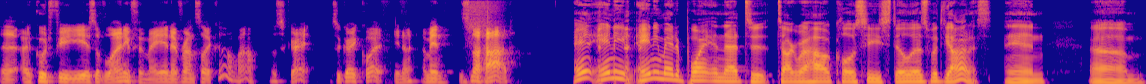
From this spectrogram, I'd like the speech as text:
a, a good few years of learning for me." And everyone's like, "Oh wow, that's great. It's a great quote." You know, I mean, it's not hard. And Andy Andy made a point in that to talk about how close he still is with Giannis, and um,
